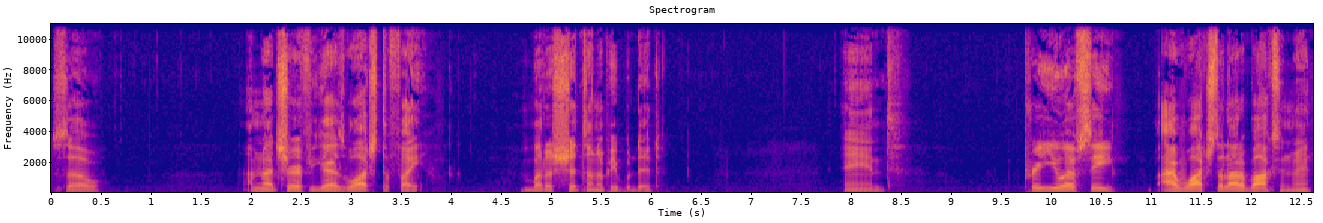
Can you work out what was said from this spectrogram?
So, I'm not sure if you guys watched the fight, but a shit ton of people did. And pre UFC, I watched a lot of boxing, man.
